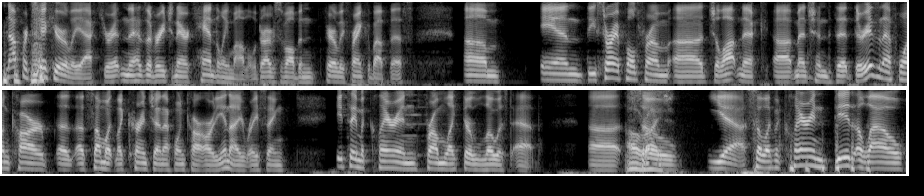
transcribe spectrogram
not particularly accurate, and it has a very generic handling model. The drivers have all been fairly frank about this. Um, and the story I pulled from uh, Jalopnik uh, mentioned that there is an F1 car, uh, a somewhat like current gen F1 car already in iRacing. It's a McLaren from like their lowest ebb. Uh, Oh, so right. Yeah, so like McLaren did allow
